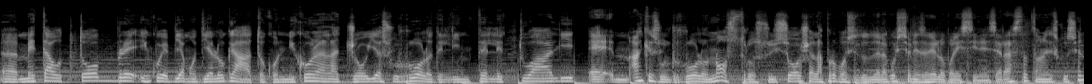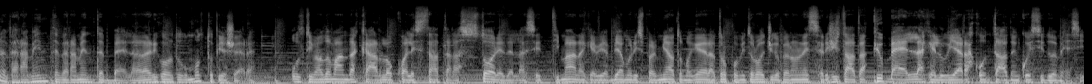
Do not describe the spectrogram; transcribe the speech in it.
eh, metà ottobre in cui abbiamo dialogato con Nicola La Gioia sul ruolo degli intellettuali e mh, mm, anche sul ruolo nostro sui social a proposito della questione israelo-palestinese. Era stata una discussione veramente veramente bella, la ricordo con molto piacere. Ultima domanda a Carlo, qual è stata la storia della settimana che vi abbiamo risparmiato, magari era troppo mitologica per non essere citata, più bella che lui ha raccontato in questi due mesi?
